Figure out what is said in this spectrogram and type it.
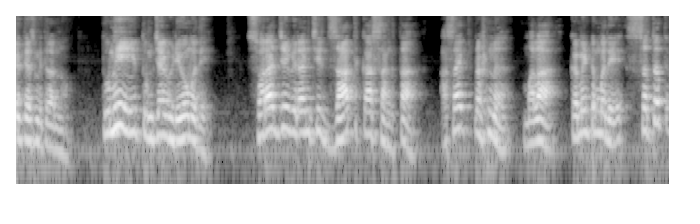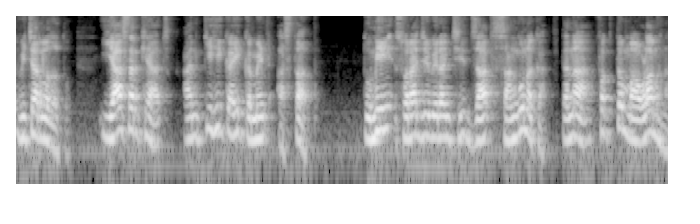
इतिहास मित्रांनो. तुम्ही तुमच्या व्हिडिओमध्ये स्वराज्यवीरांची जात का सांगता असा एक प्रश्न मला कमेंटमध्ये सतत विचारला जातो. यासारख्याच आणखीही काही कमेंट असतात. तुम्ही स्वराज्यवीरांची जात सांगू नका. त्यांना फक्त मावळा म्हणा.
